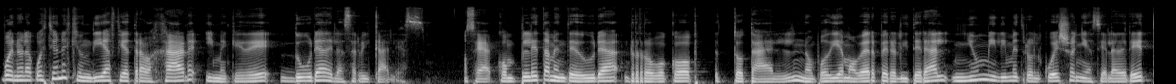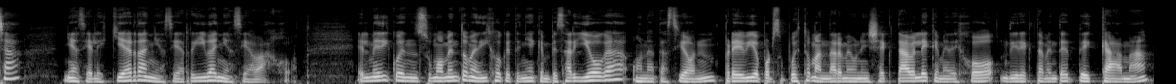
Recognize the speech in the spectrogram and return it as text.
Bueno, la cuestión es que un día fui a trabajar y me quedé dura de las cervicales. O sea, completamente dura, Robocop total. No podía mover, pero literal, ni un milímetro el cuello ni hacia la derecha, ni hacia la izquierda, ni hacia arriba, ni hacia abajo. El médico en su momento me dijo que tenía que empezar yoga o natación, previo, por supuesto, mandarme un inyectable que me dejó directamente de cama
